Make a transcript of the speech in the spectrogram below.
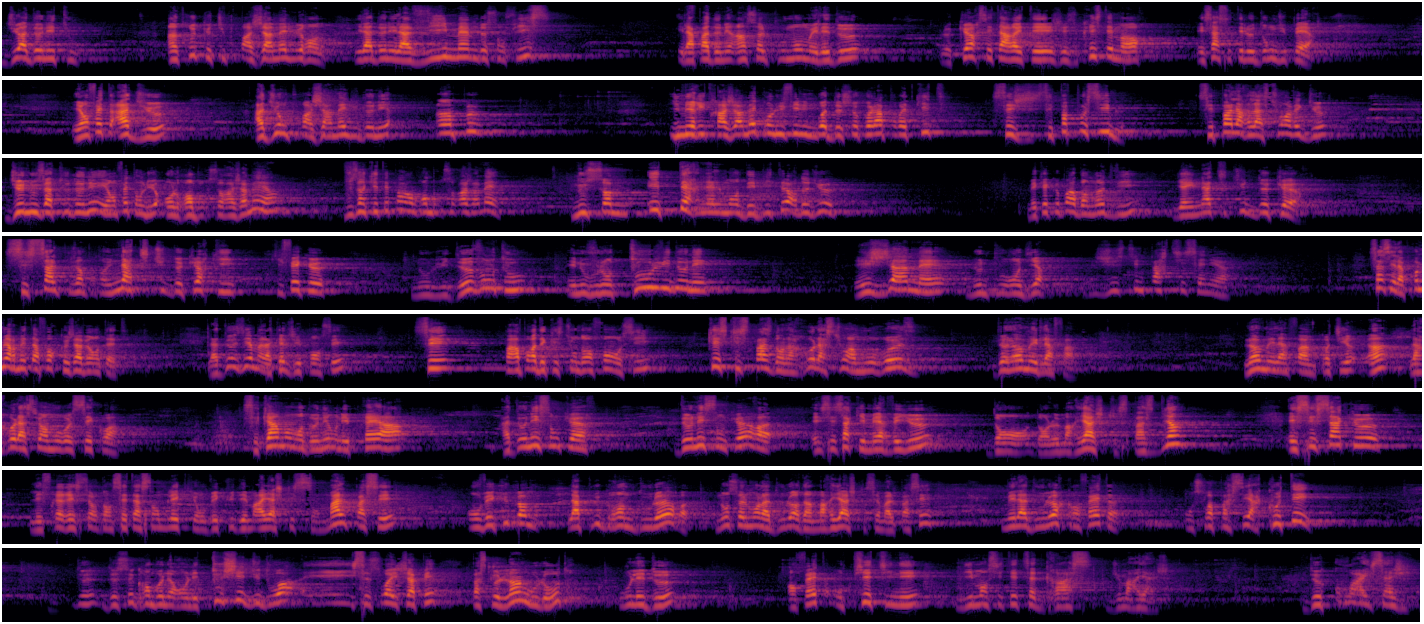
Dieu a donné tout. Un truc que tu ne pourras jamais lui rendre. Il a donné la vie même de son fils. Il n'a pas donné un seul poumon, mais les deux. Le cœur s'est arrêté. Jésus-Christ est mort. Et ça, c'était le don du Père. Et en fait, à Dieu, à Dieu, on ne pourra jamais lui donner un peu. Il méritera jamais qu'on lui file une boîte de chocolat pour être quitte. C'est pas possible. C'est pas la relation avec Dieu. Dieu nous a tout donné et en fait, on ne le remboursera jamais. Hein. Vous inquiétez pas, on le remboursera jamais. Nous sommes éternellement débiteurs de Dieu. Mais quelque part dans notre vie, il y a une attitude de cœur. C'est ça le plus important, une attitude de cœur qui fait que nous lui devons tout et nous voulons tout lui donner. Et jamais nous ne pourrons dire juste une partie, Seigneur. Ça, c'est la première métaphore que j'avais en tête. La deuxième à laquelle j'ai pensé, c'est par rapport à des questions d'enfants aussi. qu'est-ce qui se passe dans la relation amoureuse de l'homme et de la femme? L'homme et la femme, quand il, hein, la relation amoureuse, c'est quoi? C'est qu'à un moment donné, on est prêt à, à donner son cœur. Donner son cœur, et c'est ça qui est merveilleux dans, le mariage qui se passe bien. Et c'est ça que les frères et sœurs dans cette assemblée qui ont vécu des mariages qui se sont mal passés ont vécu comme la plus grande douleur, non seulement la douleur d'un mariage qui s'est mal passé, mais la douleur qu'en fait, on soit passé à côté de, ce grand bonheur. On les touché du doigt et ils se soient échappés parce que l'un ou l'autre, ou les deux, en fait, ont piétiné l'immensité de cette grâce mariage. De quoi il s'agit?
